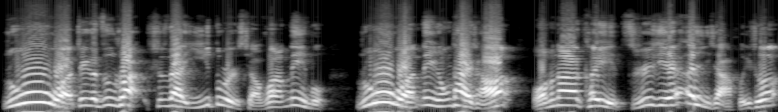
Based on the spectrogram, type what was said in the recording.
如果这个字符串是在一对小框内部，如果内容太长，我们呢可以直接摁下回车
